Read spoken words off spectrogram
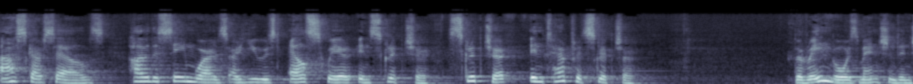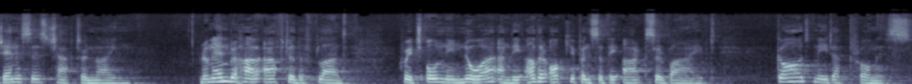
ask ourselves how the same words are used elsewhere in Scripture. Scripture interprets Scripture. The rainbow is mentioned in Genesis chapter 9. Remember how after the flood, which only Noah and the other occupants of the ark survived, God made a promise.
